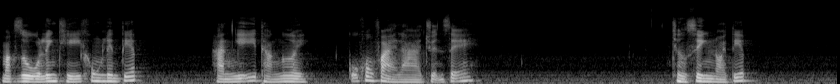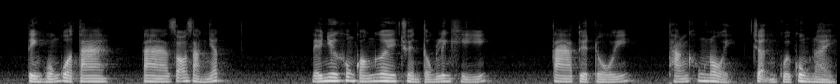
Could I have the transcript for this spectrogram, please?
Mặc dù linh khí không liên tiếp, Hắn nghĩ thắng người Cũng không phải là chuyện dễ. Trường sinh nói tiếp, Tình huống của ta Ta rõ ràng nhất. Nếu như không có ngươi truyền tống linh khí, Ta tuyệt đối thắng không nổi trận cuối cùng này.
